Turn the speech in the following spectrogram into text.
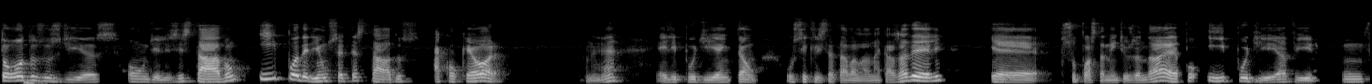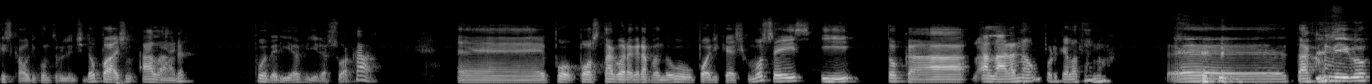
todos os dias onde eles estavam e poderiam ser testados a qualquer hora, né? Ele podia, então, o ciclista estava lá na casa dele, é, supostamente usando a Apple, e podia vir um fiscal de controle de dopagem, a Lara, poderia vir à sua casa. É, posso estar agora gravando o podcast com vocês e tocar. A Lara não, porque ela está no. É, tá comigo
